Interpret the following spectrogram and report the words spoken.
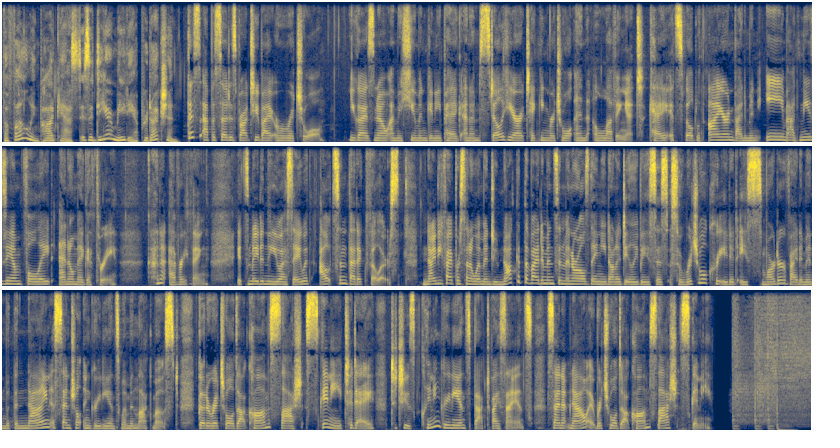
The following podcast is a Dear Media production. This episode is brought to you by Ritual. You guys know I'm a human guinea pig and I'm still here taking Ritual and loving it. Okay. It's filled with iron, vitamin E, magnesium, folate, and omega 3 kind of everything. It's made in the USA without synthetic fillers. 95% of women do not get the vitamins and minerals they need on a daily basis, so Ritual created a smarter vitamin with the nine essential ingredients women lack most. Go to ritual.com slash skinny today to choose clean ingredients backed by science. Sign up now at ritual.com slash skinny.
